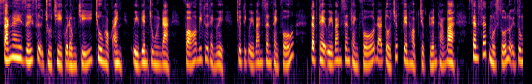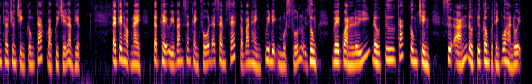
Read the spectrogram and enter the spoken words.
Sáng nay dưới sự chủ trì của đồng chí Chu Ngọc Anh, Ủy viên Trung ương Đảng, Phó Bí thư Thành ủy, Chủ tịch Ủy ban dân thành phố, tập thể Ủy ban dân thành phố đã tổ chức phiên họp trực tuyến tháng 3, xem xét một số nội dung theo chương trình công tác và quy chế làm việc. Tại phiên họp này, tập thể Ủy ban dân thành phố đã xem xét và ban hành quy định một số nội dung về quản lý đầu tư các công trình, dự án đầu tư công của thành phố Hà Nội,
